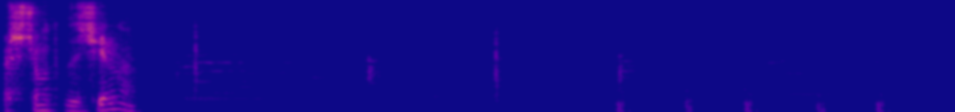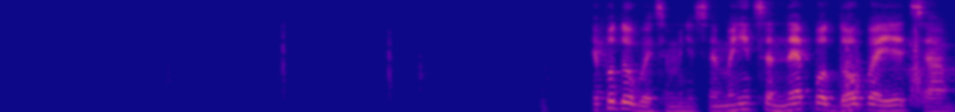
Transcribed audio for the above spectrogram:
Перше, чому тут зачинено? Подобається мені це. Мені це не подобається.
